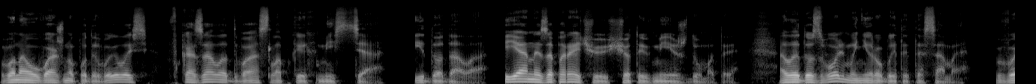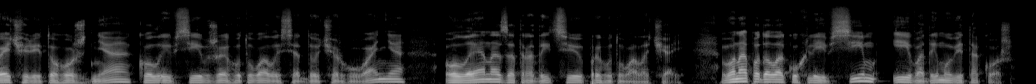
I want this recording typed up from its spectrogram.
Вона уважно подивилась, вказала два слабких місця і додала: Я не заперечую, що ти вмієш думати, але дозволь мені робити те саме. Ввечері того ж дня, коли всі вже готувалися до чергування, Олена за традицією приготувала чай. Вона подала кухлі всім і Вадимові також.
